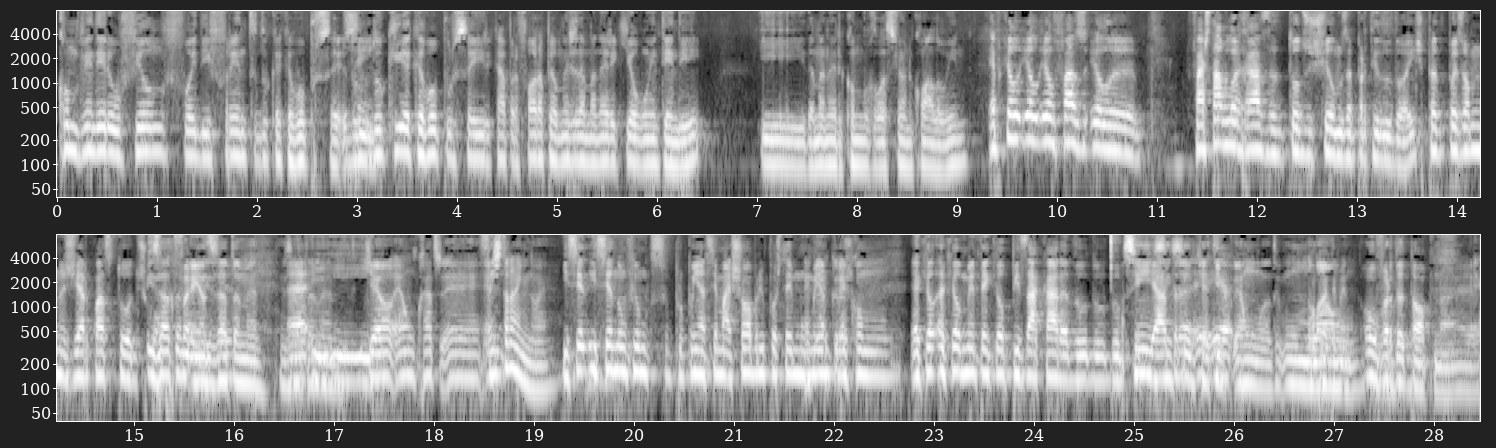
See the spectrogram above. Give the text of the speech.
como vender o filme foi diferente do que acabou por sair, do, do que acabou por sair cá para fora, pelo menos da maneira que eu o entendi e da maneira como me relaciono com Halloween. É porque ele, ele, ele faz, ele faz tábula rasa de todos os filmes a partir do 2 para depois homenagear quase todos com referência. exatamente, exatamente. Ah, e- e- que é, é um bocado, é, é estranho, não é? E sendo, e sendo um filme que se propunha a ser mais sóbrio, depois tem momentos. é como- aquele, aquele momento em que ele pisa a cara do, do, do Sim, psiquiatra. sim, sim, que é tipo- é um- um melão. over the top, não é?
